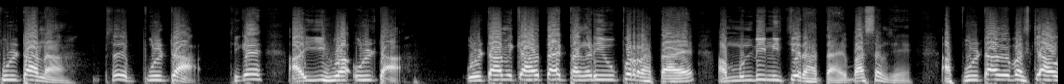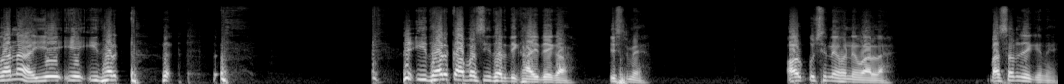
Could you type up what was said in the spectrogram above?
पुलटा ना। पुलटा, ठीक है? और ये हुआ उल्टा। उल्टा में क्या होता है? टंगड़ी ऊपर रहता है और मुंडी नीचे रहता है। बात समझे? अब पुलटा में बस क्या होगा ना? ये ये इधर इधर का बस इधर दिखाई देगा, इसमें। और कुछ नहीं होने वाला बस समझे कि नहीं?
